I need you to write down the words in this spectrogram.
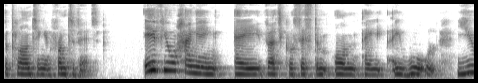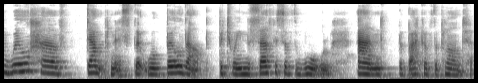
the planting in front of it if you're hanging a vertical system on a, a wall, you will have dampness that will build up between the surface of the wall and the back of the planter.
